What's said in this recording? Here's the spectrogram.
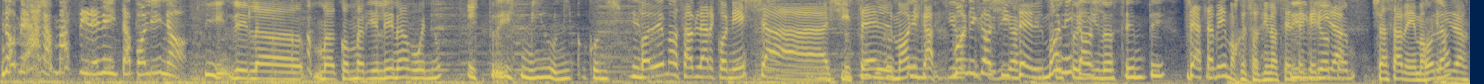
¡No me hagas más sirenita, Polino! sí, de la ma- con María Elena. Bueno, esto es mi único consuelo. ¿Podemos hablar con ella, Yo soy Giselle, inocente, Mónica? quiero Mónica o que te digas Giselle, que Mónica Yo o soy inocente. Ya sabemos que sos inocente, Silvio querida. tam- Ya sabemos, Hola. querida.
